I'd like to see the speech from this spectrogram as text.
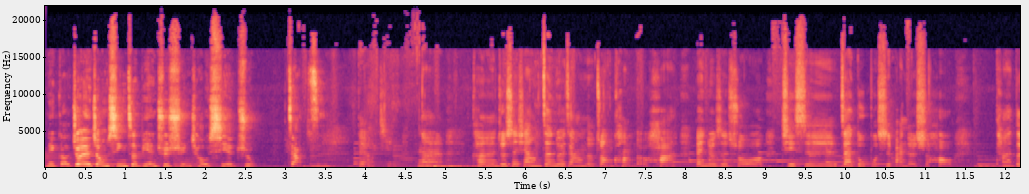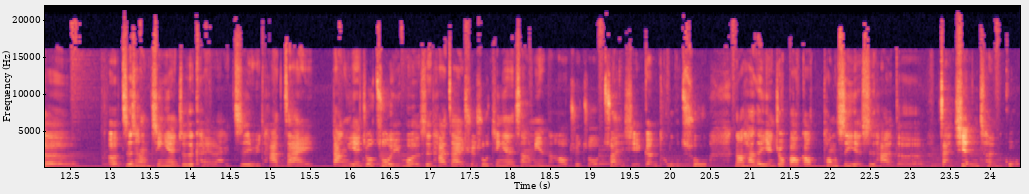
那个就业中心这边去寻求协助，这样子。了解。那可能就是像针对这样的状况的话，那就是说，其实在读博士班的时候，他的呃职场经验就是可以来自于他在。当研究助理，或者是他在学术经验上面，然后去做撰写跟突出，然后他的研究报告，同时也是他的展现成果。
